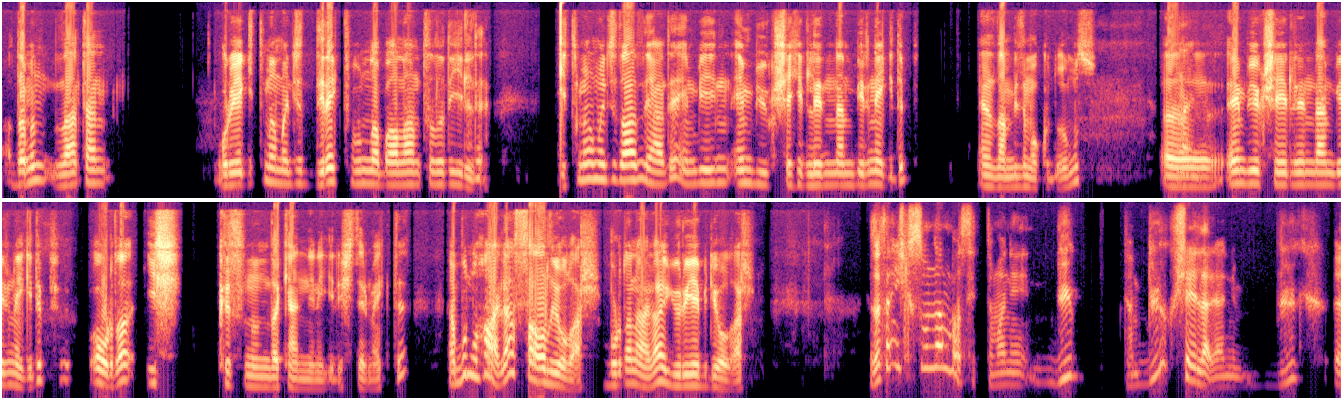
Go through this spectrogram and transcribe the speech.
adamın zaten oraya gitme amacı direkt bununla bağlantılı değildi. Gitme amacı daha ziyade NBA'nin en büyük şehirlerinden birine gidip en azından bizim okuduğumuz e, en büyük şehirlerinden birine gidip orada iş kısmında kendini geliştirmekti. Yani bunu hala sağlıyorlar. Buradan hala yürüyebiliyorlar. Zaten iş kısmından bahsettim. Hani büyük yani büyük şeyler yani büyük e,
